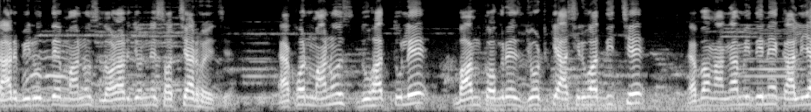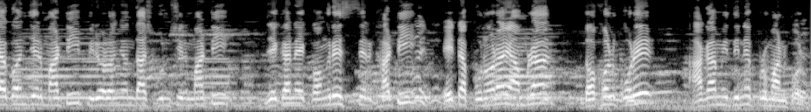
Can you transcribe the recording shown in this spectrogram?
তার বিরুদ্ধে মানুষ লড়ার জন্য সচ্চার হয়েছে। এখন মানুষ দুহাত তুলে বাম কংগ্রেস জোটকে আশীর্বাদ দিচ্ছে এবং আগামী দিনে কালিয়াগঞ্জের মাটি প্রিয়রঞ্জন দাস মুন্সির মাটি, যেখানে কংগ্রেসের ঘাঁটি, এটা পুনরায় আমরা দখল করে আগামী দিনে প্রমাণ করব।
